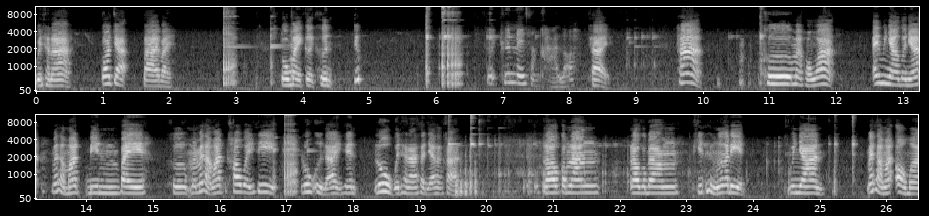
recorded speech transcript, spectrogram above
เวทนา ก็จะตายไป ตัวใหม่เกิดขึ้นจึ๊บเกิดขึ้นในสังขารเหรอ ใช่ ถ้าคือหมายความว่า ไอ้วิญญาณตัวเนี้ย ไม่สามารถบินไป คือมันไม่สามารถเข้าไปที่รูปอื่นได้ เช่น รูปเวทนาสัญญาสังขาร เรากำลังเรากำลังคิดถึงเรื่องอดีต วิญญาณ ไม่สามารถออกมา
